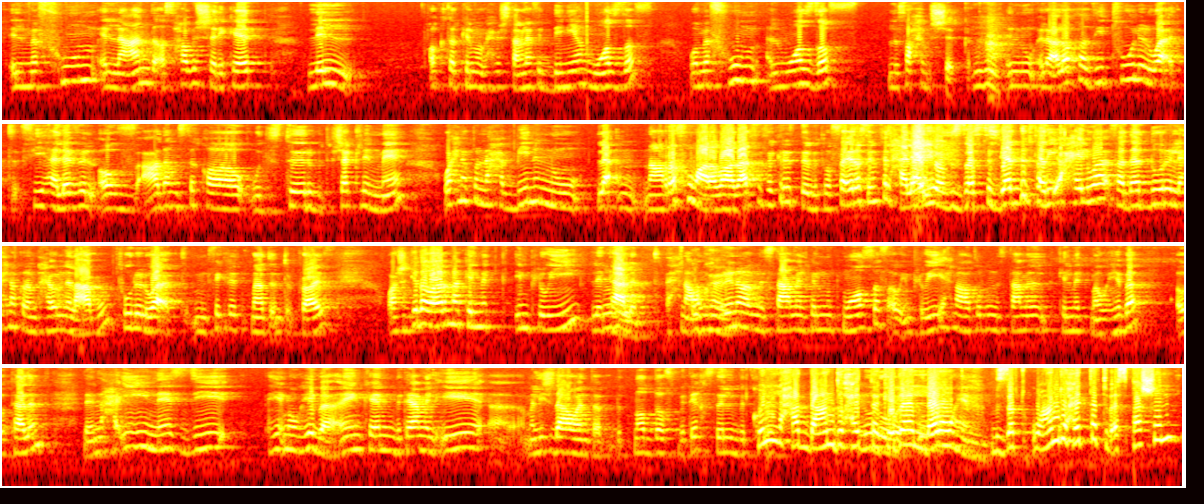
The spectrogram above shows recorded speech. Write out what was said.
المفهوم اللي عند أصحاب الشركات لل أكتر كلمة ما بحبش أستعملها في الدنيا موظف ومفهوم الموظف لصاحب الشركة. إنه العلاقة دي طول الوقت فيها level of عدم ثقة و disturbed بشكل ما وإحنا كنا حابين إنه لأ نعرفهم على بعض. عارفة فكرة بتوفقي راسين في الحلال؟ أيوة بالظبط. بس بجد بطريقة حلوة. فده الدور اللي إحنا كنا بنحاول نلعبه طول الوقت من فكرة MAD Enterprise وعشان كده غيرنا كلمة employee ل talent إحنا. عمرنا ما بنستعمل كلمة موظف أو employee إحنا على طول بنستعمل كلمة موهبة أو talent لأن حقيقي الناس دي هي موهبة ايا كان بتعمل إيه آه، ماليش دعوة أنت بتنظف بتغسل بت... كل حد عنده حتة كده لو مهم. بالظبط وعنده حتة بتبقى special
